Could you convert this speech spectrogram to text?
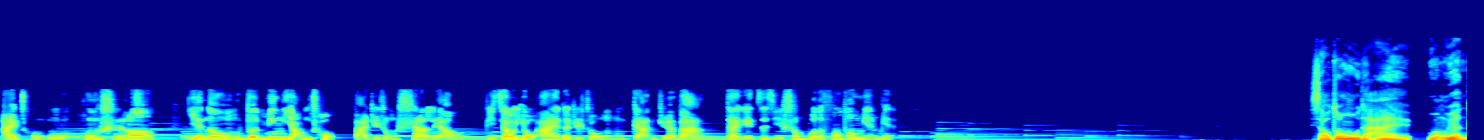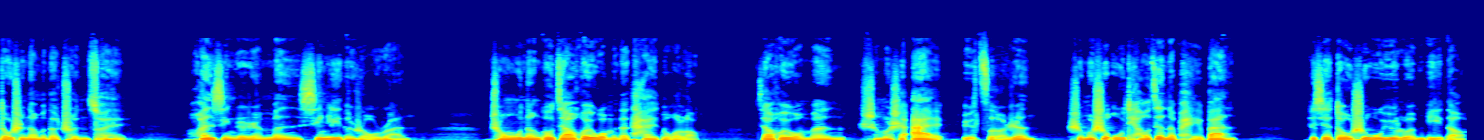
爱宠物，同时呢，也能文明养宠，把这种善良、比较有爱的这种感觉吧，带给自己生活的方方面面。小动物的爱永远都是那么的纯粹，唤醒着人们心里的柔软。宠物能够教会我们的太多了，教会我们什么是爱与责任。什么是无条件的陪伴？这些都是无与伦比的。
